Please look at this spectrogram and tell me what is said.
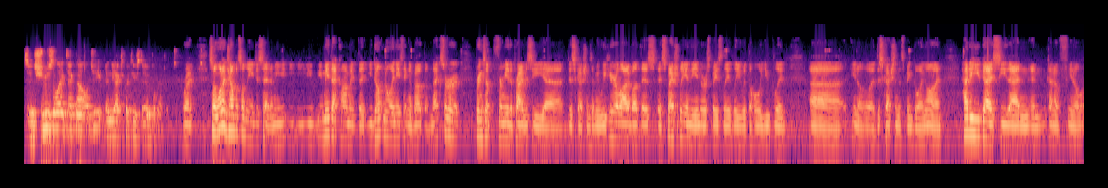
to choose the right technology and the expertise to implement it. Right. So I want to jump on something you just said. I mean, you, you, you made that comment that you don't know anything about them. That sort of brings up for me the privacy uh, discussions. I mean, we hear a lot about this, especially in the indoor space lately with the whole Euclid, uh, you know, uh, discussion that's been going on. How do you guys see that, and, and, kind of, you know,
